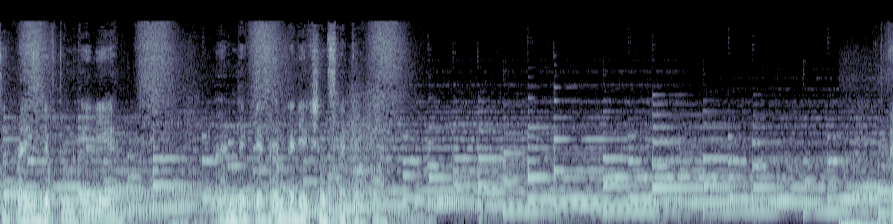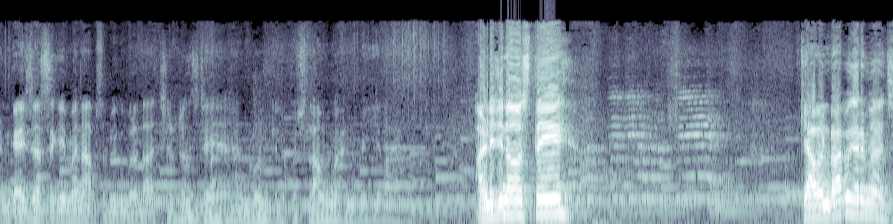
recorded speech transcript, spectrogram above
सरप्राइज़ गिफ्ट उनके लिए। एंड देखते फिर उनके रिएक्शंस क्या क्या होता है। एंड गाइस जैसे कि मैंने आप सभी को बोला था चिल्ड्रंस डे है एंड मैं उनके लिए कुछ लाऊँगा एंड मैं ये लाया हूँ। आंटी जी नमस्ते। क्या बन रहा है घर में आज?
